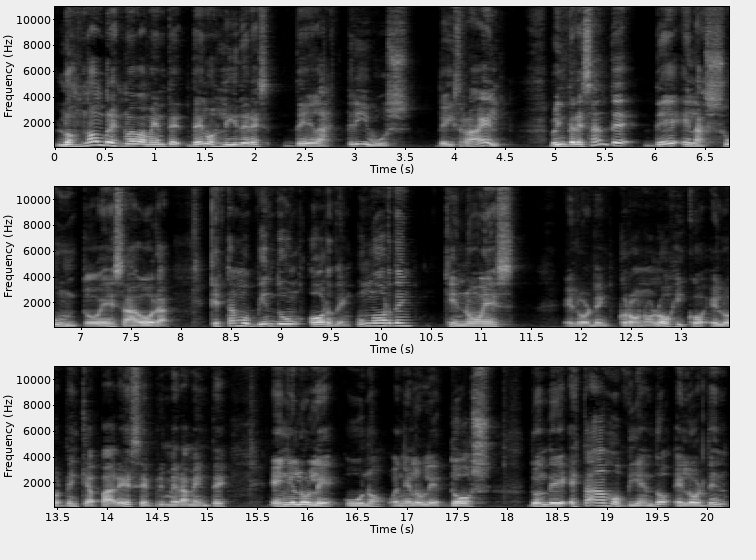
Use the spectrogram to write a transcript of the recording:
los nombres nuevamente de los líderes de las tribus de Israel. Lo interesante del asunto es ahora que estamos viendo un orden, un orden que no es el orden cronológico, el orden que aparece primeramente en el OLE 1 o en el OLE 2, donde estábamos viendo el orden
